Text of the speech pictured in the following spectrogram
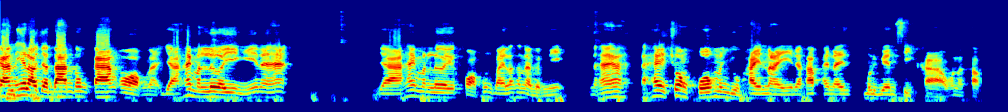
การที่เราจะดันตรงกลางออกนะอย่าให้มันเลยอย่างนี้นะฮะอย่าให้มันเลยขอบขึ้นไปลักษณะแบบนี้นะฮะให้ช่วงโค้งมันอยู่ภายในนะครับ ภายในบริเวณสีขาวนะครับ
